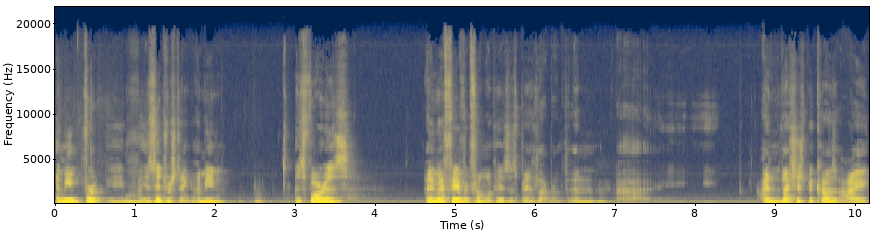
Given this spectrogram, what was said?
I mean, for it's interesting. I mean, as far as I mean, my favorite film of his is Pan's Labyrinth, and uh, and that's just because I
